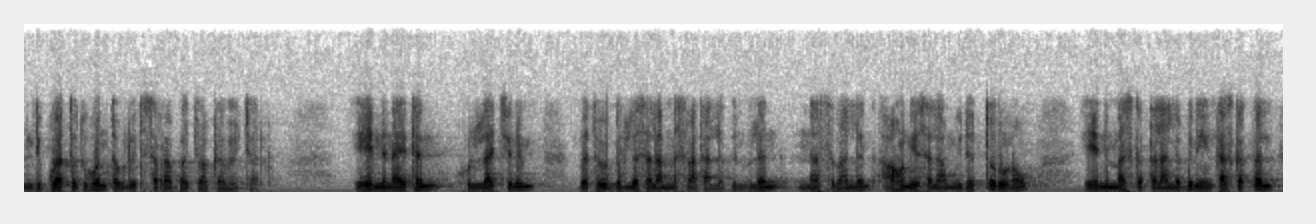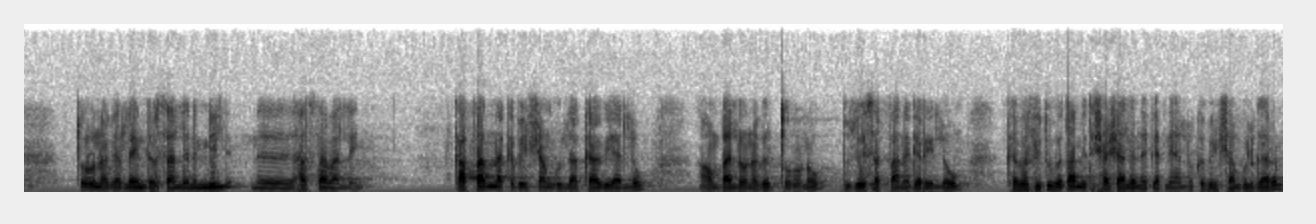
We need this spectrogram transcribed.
እንዲጓተቱ ሆን ተብሎ የተሰራባቸው አካባቢዎች አሉ። ይሄንን አይተን ሁላችንም በትብብር ለሰላም መስራት አለብን ብለን እናስባለን። አሁን የሰላሙ ሂደት ጥሩ ነው። ይሄንን ማስቀጠል አለብን። ይሄን ካስቀጠል ጥሩ ነገር ላይ እንደርሳለን የሚል ሀሳብ አለኝ። ከአፋርና ከቤንሻንጉል አካባቢ ያለው አሁን ባለው ነገር ጥሩ ነው። ብዙ የሰፋ ነገር የለውም። ከበፊቱ በጣም የተሻሻለ ነገር ነው ያለው። ከቤንሻንጉል ጋርም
